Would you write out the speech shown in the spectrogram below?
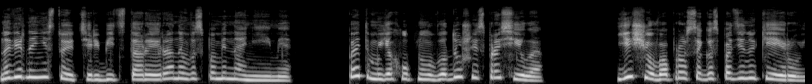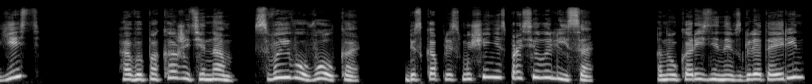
Наверное, не стоит теребить старые раны воспоминаниями. Поэтому я хлопнула в ладоши и спросила. «Еще вопросы господину Кейру есть?» «А вы покажете нам своего волка?» Без капли смущения спросила Лиса. А на укоризненный взгляд Айрин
